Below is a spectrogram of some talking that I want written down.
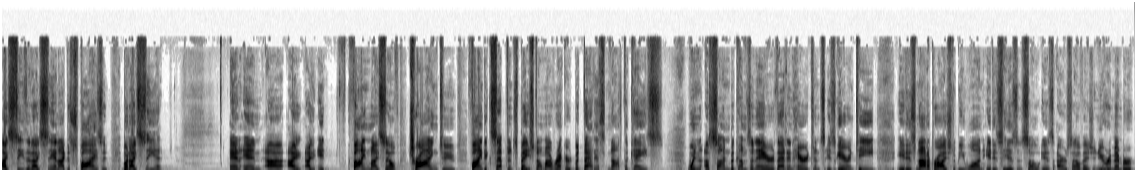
I see that I sin. I despise it, but I see it. And, and uh, I, I it, find myself trying to find acceptance based on my record, but that is not the case. When a son becomes an heir, that inheritance is guaranteed. It is not a prize to be won, it is his, and so is our salvation. You remember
